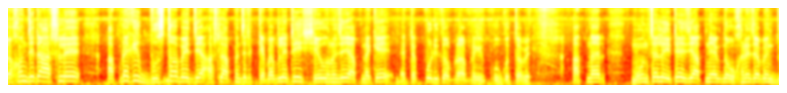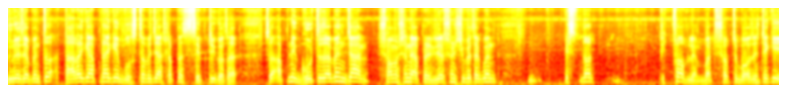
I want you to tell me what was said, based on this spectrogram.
যখন যেটা আসলে আপনাকে বুঝতে হবে যে আসলে আপনার যেটা ক্যাপাবিলিটি সেই অনুযায়ী আপনাকে একটা পরিকল্পনা আপনাকে করতে হবে। আপনার মন চাইলে এটাই যে আপনি একদম ওখানে যাবেন, দূরে যাবেন, তো তার আগে আপনাকে বুঝতে হবে যে আসলে আপনার সেফটির কথা। সো আপনি ঘুরতে যাবেন, যান, সমস্যা নেই, আপনার রিলেশনশিপে থাকবেন it's not big problem but সবচেয়ে বড় জিনিসটা কি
